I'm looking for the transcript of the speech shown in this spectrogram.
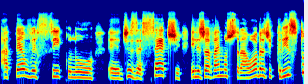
até o versículo é, 17, ele já vai mostrar a obra de Cristo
